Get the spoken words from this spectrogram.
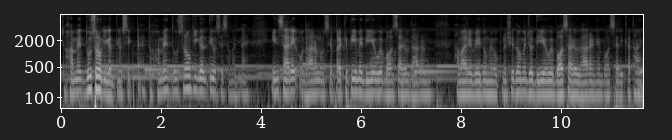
तो हमें दूसरों की गलतियों से सीखता है तो हमें दूसरों की गलतियों से समझना है। इन सारे उदाहरणों से, प्रकृति में दिए हुए बहुत सारे उदाहरण हमारे वेदों में, उपनिषदों में जो दिए हुए बहुत सारे उदाहरण हैं, बहुत सारी कथाएँ,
